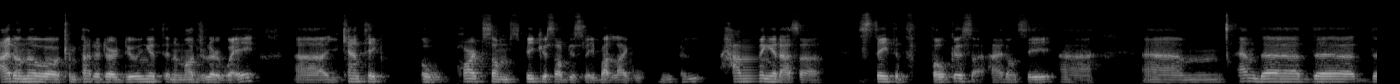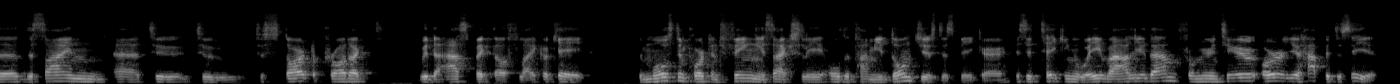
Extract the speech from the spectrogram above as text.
I don't know a competitor doing it in a modular way. Uh, you can't take apart some speakers, obviously, but like having it as a stated focus, I, I don't see um, and the the the design uh, to to to start a product with the aspect of like okay the most important thing is actually all the time you don't use the speaker. Is it taking away value then from your interior or are you happy to see it?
